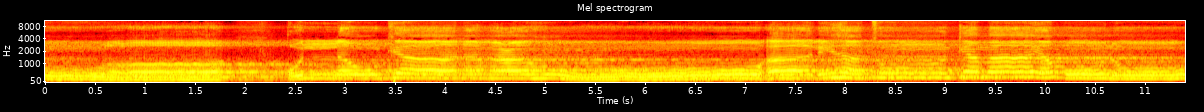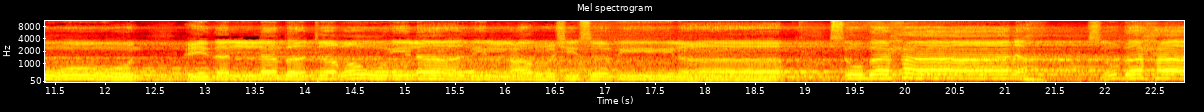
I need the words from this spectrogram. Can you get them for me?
نفورا. قل لو كان معه آلهة كما يقولون. إذا لابتغوا إلى ذي العرش سبيلا. سبحانه سبحانه.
